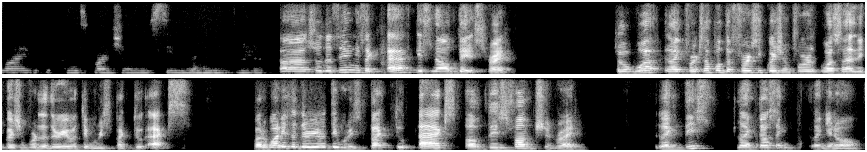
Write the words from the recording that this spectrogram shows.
Why C one. Uh, so the thing is like f is now this, right? So what, like, for example, the first equation for was an equation for the derivative with respect to x. But what is the derivative with respect to x of this function, right? Like this, like doesn't, like, you know.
